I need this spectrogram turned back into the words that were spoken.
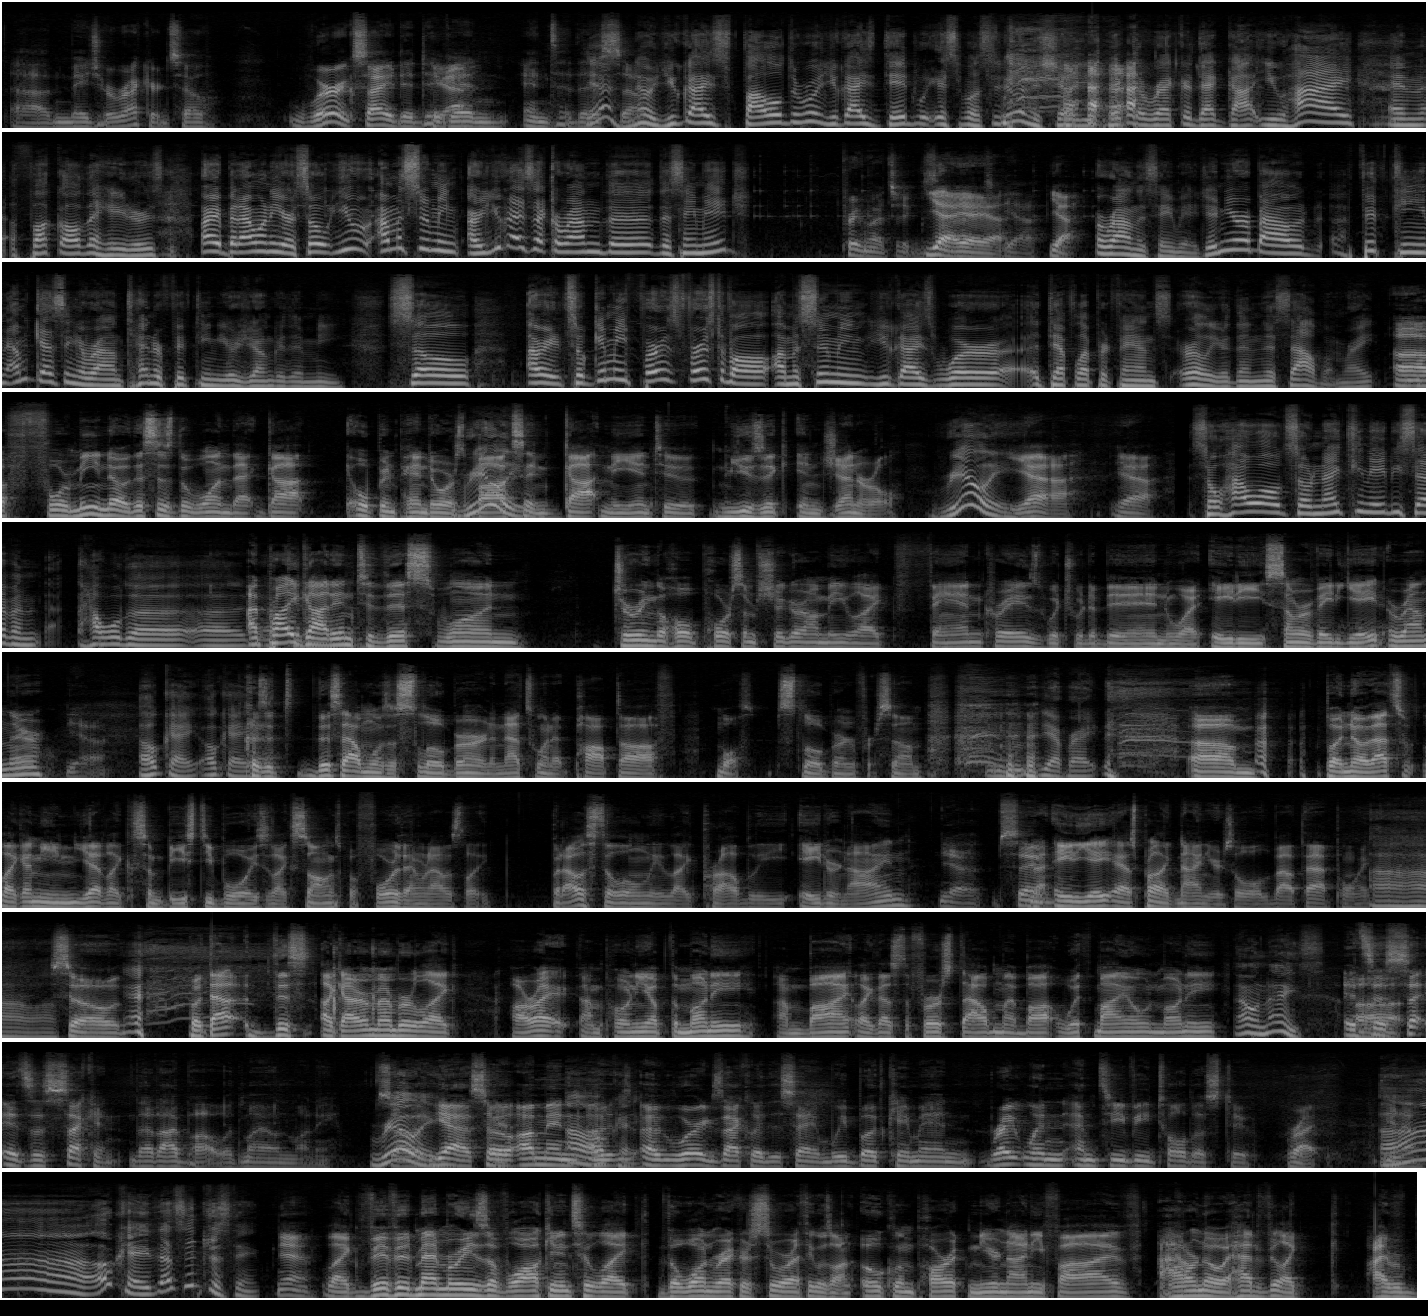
uh, major record. So we're excited to dig Yeah. in into this. Yeah, so. no, you guys followed the rule. You guys did what you're supposed to do in the show. You picked the record that got you high, and fuck all the haters. All right, but I want to hear. So you, I'm assuming, are you guys like around the the same age? pretty much exact. Yeah, yeah, yeah. yeah. Yeah. Around the same age, and you're about 15. I'm guessing around 10 or 15 years younger than me. So. All right, so give me first. First of all, I'm assuming you guys were Def Leppard fans earlier than this album, right? Uh, for me, no, this is the one that got opened Pandora's box and got me into music in general. Really? Yeah, yeah. So how old? So 1987. How old? Uh, uh I probably got into this one during the whole pour some sugar on me like fan craze, which would have been what 80 summer of 88 around there. Yeah. Okay. Okay. Because it's this album was a slow burn, and that's when it popped off. well, slow burn for some. yeah, right. Um, but no, that's like I mean, you had like some Beastie Boys like songs before then when I was like, but I was still only like probably eight or nine. Yeah, same. at 88, I was probably like nine years old about that point. Oh, So, but that this like I remember like, all right, I'm ponying up the money. I'm buying like that's the first album I bought with my own money. oh, nice. It's Uh, a se- it's a second that I bought with my own money. So, Really? yeah. So I'm in. Oh, uh, okay. uh, we're exactly the same. We both came in right when MTV told us to. Right. Ah, okay, that's interesting. Yeah. Like vivid memories of walking into like the one record store. I think it was on Oakland Park near 95. I don't know. It had like I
